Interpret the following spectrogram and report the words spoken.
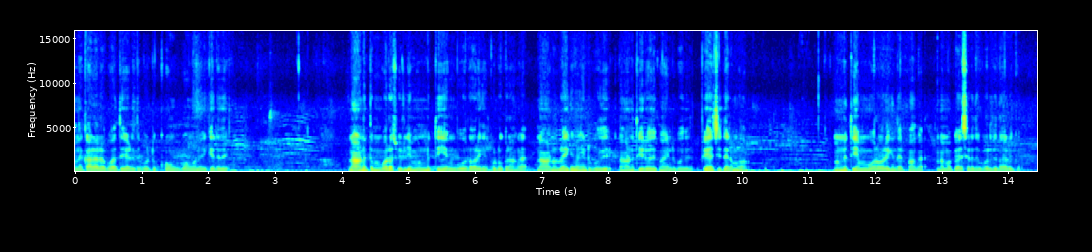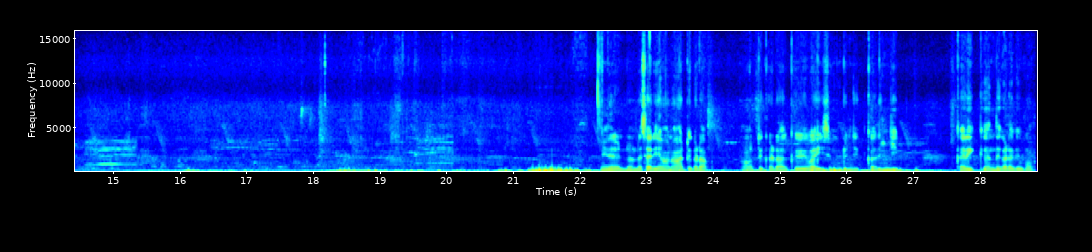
அந்த கலரை பார்த்து எடுத்து போட்டு கோங்கு கோங்குன்னு விற்கிறது நானூற்றம்பது ரூபா சொல்லி முந்நூற்றி எண்பது ரூபா வரைக்கும் கொடுக்குறாங்க. நானூறுரூவாய்க்கும் வாங்கிட்டு போகுது நானூற்றி இருபதுக்கு வாங்கிட்டு போகுது. பேச்சு திறமை தான். முந்நூற்றி எண்பது ரூபா வரைக்கும் தருப்பாங்க நம்ம பேசுகிறத பொறுத்து தான் இருக்குது இது ரெண்டும் நல்ல சரியான ஆட்டுக்கடா. ஆட்டுக்கடாக்கு வயசு முடிஞ்சு கரிஞ்சு கறிக்கு வந்து கிடக்குப்போம்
